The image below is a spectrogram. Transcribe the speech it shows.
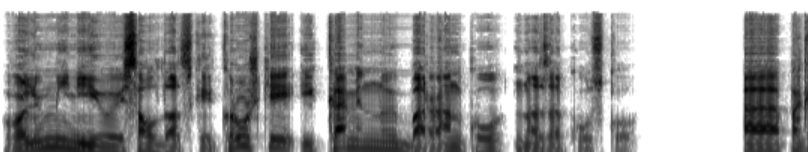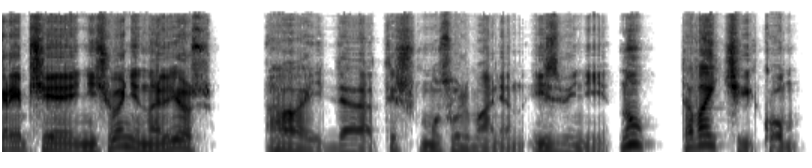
в алюминиевой солдатской кружке и каменную баранку на закуску. «А покрепче ничего не нальешь?» «Ай, да, ты ж мусульманин, извини. Ну, давай чайком».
